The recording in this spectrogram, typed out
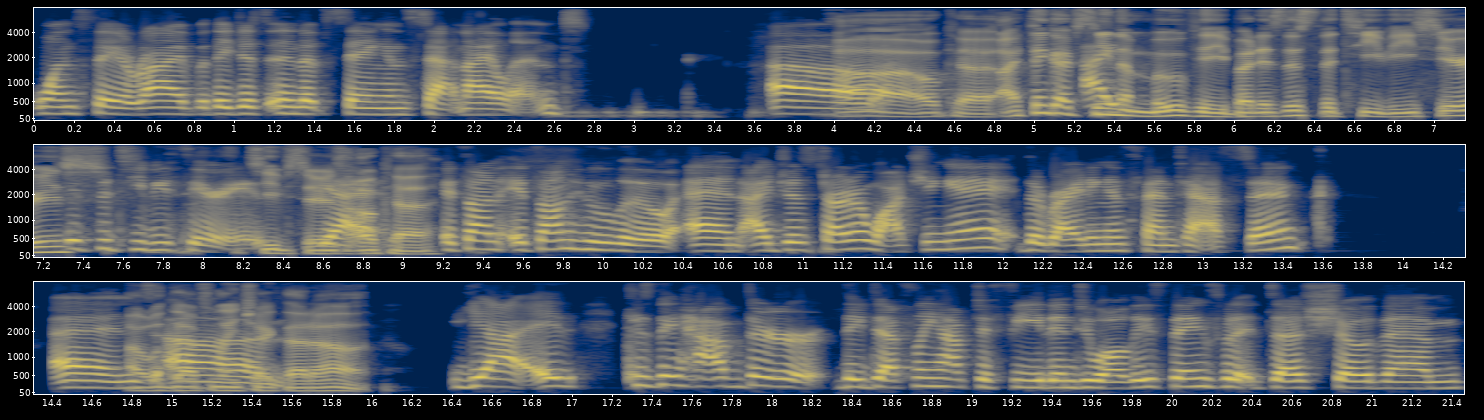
once they arrived but they just ended up staying in staten island um, ah okay. I think i've seen I- the movie but is this the tv series? It's a tv series. Tv series Yeah. okay. It's on it's on hulu and i just started watching it. The writing is fantastic. And i will definitely um, check that out. yeah because they have their they definitely have to feed and do all these things but it does show them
